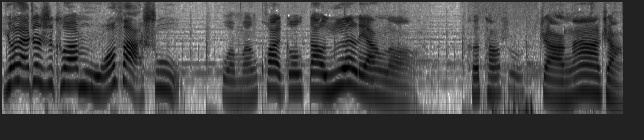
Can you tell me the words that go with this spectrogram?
原来这是棵魔法树。”我们快够到月亮了，核桃树长啊长，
